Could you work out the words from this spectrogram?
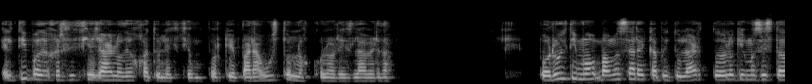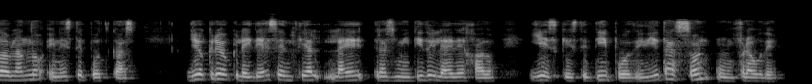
El tipo de ejercicio ya lo dejo a tu elección, porque para gustos los colores, la verdad. Por último, vamos a recapitular todo lo que hemos estado hablando en este podcast. Yo creo que la idea esencial la he transmitido y la he dejado, y es que este tipo de dietas son un fraude,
